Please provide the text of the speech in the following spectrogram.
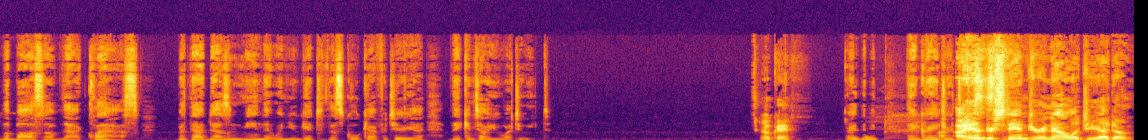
the boss of that class. But that doesn't mean that when you get to the school cafeteria, they can tell you what to eat Okay. Right? They, they grade your. I understand your analogy. I don't.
